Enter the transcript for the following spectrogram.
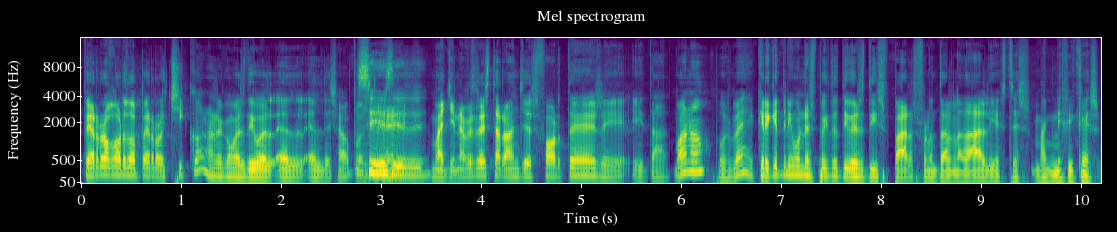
perro gordo, perro chico, no sé com es diu el, el, el d'això. Pues, Sí, eh, sí, sí. Imaginaves les taronges fortes i, i tal. Bueno, pues bé, crec que tenim unes expectatives dispars front al Nadal i aquestes magnífiques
